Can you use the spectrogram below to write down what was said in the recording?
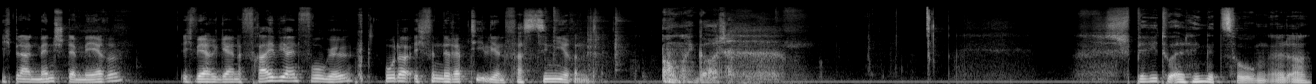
Ich bin ein Mensch der Meere? Ich wäre gerne frei wie ein Vogel? Oder ich finde Reptilien faszinierend? Oh mein Gott. Spirituell hingezogen, Alter.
